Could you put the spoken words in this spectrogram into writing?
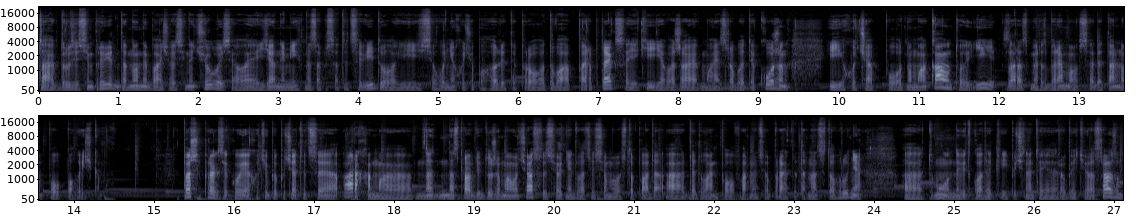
Так, друзі, всім привіт. Давно не бачились і не чулись, але я не міг не записати це відео. І сьогодні хочу поговорити про два перптекса, які я вважаю має зробити кожен, і хоча б по одному аккаунту. І зараз ми розберемо все детально по поличкам. Перший проект, з якого я хотів би почати, це. Е, На, насправді дуже мало часу. Сьогодні 27 листопада, а дедлайн по оформленню цього проекту 13 грудня. Тому не відкладайте і починайте робити його зразу.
